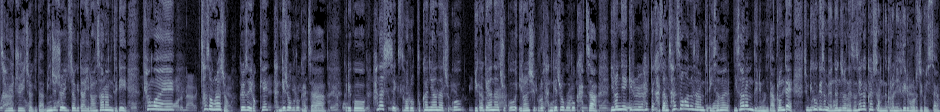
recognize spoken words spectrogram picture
자유주의적이다, 민주주의적이다 이런 사람들이 평화에 찬성을 하죠. 그래서 이렇게 단계적으로 가자. 그리고 하나씩 서로 북한이 하나 주고 미국이 하나 주고 이런 식으로 단계적으로 가자. 이런 얘기를 할 때 가장 찬성하는 사람들이 이상한 이 사람들입니다. 그런데 지금 미국에서 몇년 전에서 생각할 수 없는 그런 일들이 벌어지고 있어요.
